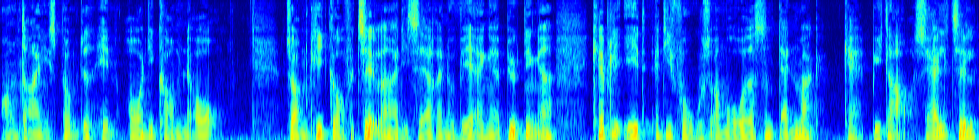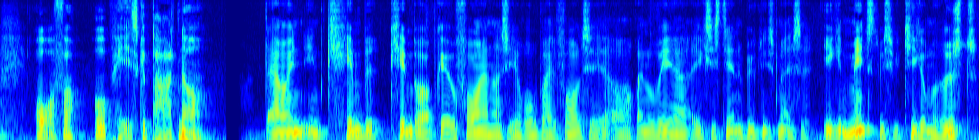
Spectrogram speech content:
omdrejningspunktet hen over de kommende år. Tom Klitgaard fortæller, at især renovering af bygninger kan blive et af de fokusområder, som Danmark kan bidrage særligt til over for europæiske partnere. Der er jo en, en kæmpe, kæmpe opgave foran os i Europa i forhold til at renovere eksisterende bygningsmasse. Ikke mindst, hvis vi kigger mod øst.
